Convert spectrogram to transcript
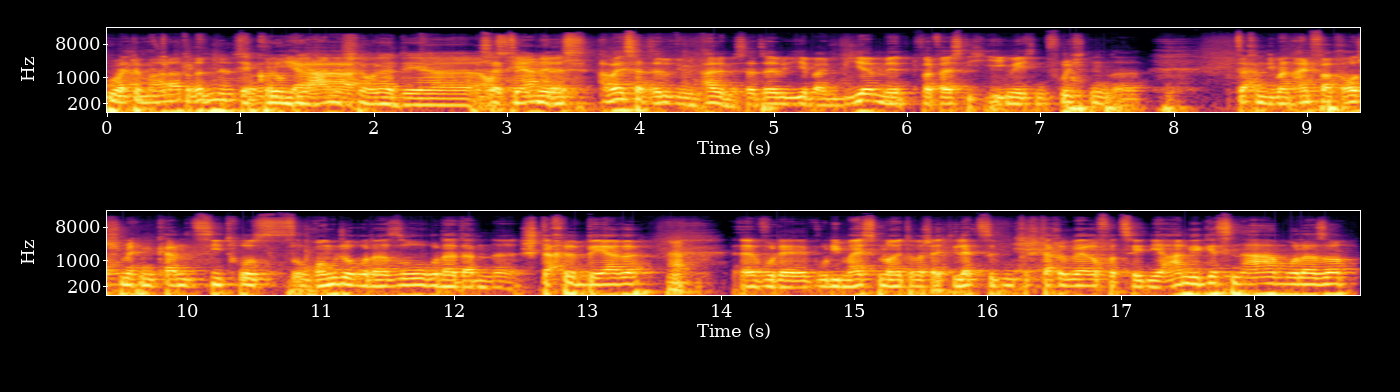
Guatemala drin ist. der kolumbianische Ja. oder der Ist aus halt Herne selbe- ist. Aber ist halt selber wie mit allem. Ist halt selber hier beim Bier mit, was weiß ich, irgendwelchen Früchten, äh, Sachen, die man einfach rausschmecken kann. Zitrus, Orange oder so. Oder dann äh, Stachelbeere. Ja. Äh, wo, der, wo die meisten Leute wahrscheinlich die letzte gute Stachelbeere vor zehn Jahren gegessen haben oder so.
